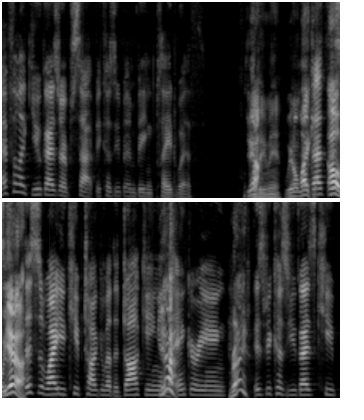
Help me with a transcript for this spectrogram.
I feel like you guys are upset because you've been being played with. Yeah. What do you mean? We don't like it. Oh, is- yeah. This is why you keep talking about the docking and Yeah. the anchoring. Right. Is because you guys keep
